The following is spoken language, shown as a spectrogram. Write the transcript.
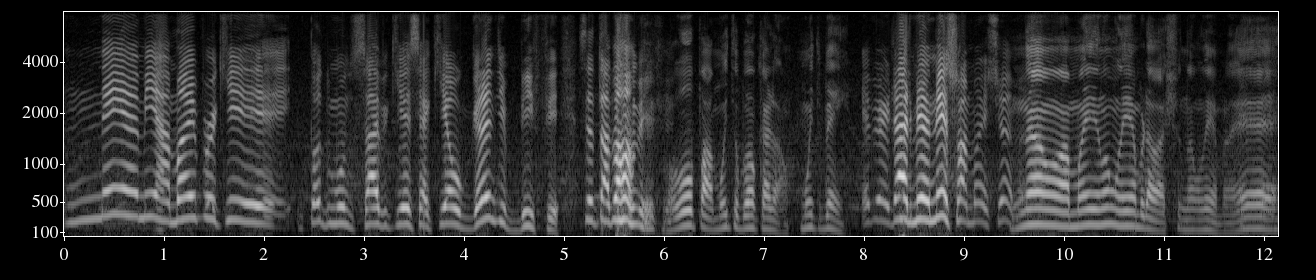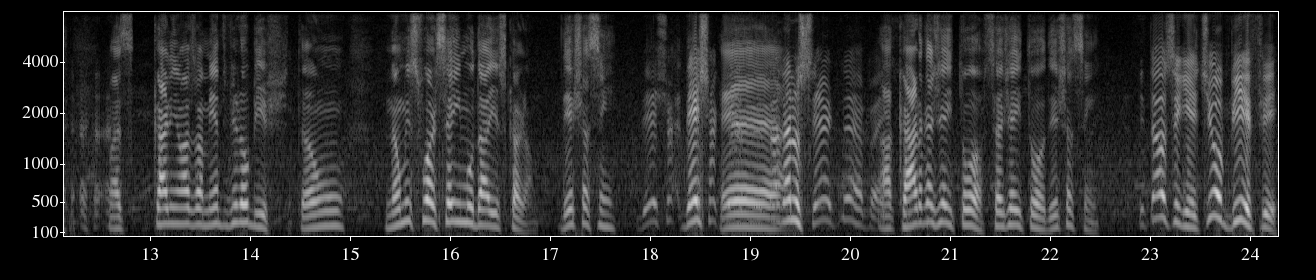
nem a minha mãe, porque todo mundo sabe que esse aqui é o grande bife. Você tá bom, bife? Opa, muito bom, Carlão. Muito bem. É verdade mesmo? Nem sua mãe chama? Não, a mãe não lembra, eu acho, não lembra. É, mas carinhosamente virou bife. Então, não me esforcei em mudar isso, Carlão. Deixa assim. Deixa, deixa É. tá dando certo, né, rapaz? A carga ajeitou, se ajeitou, deixa assim. Então é o seguinte, o Bife,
